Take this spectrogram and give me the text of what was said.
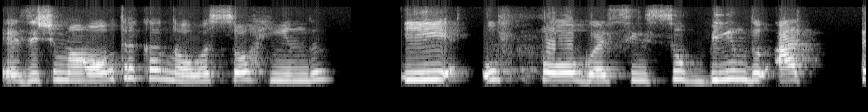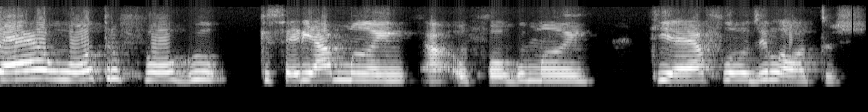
existe uma outra canoa sorrindo e o fogo assim subindo até o outro fogo que seria a mãe, a, o fogo mãe, que é a flor de lótus.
